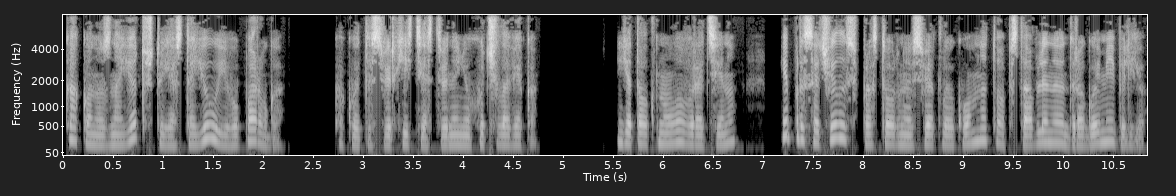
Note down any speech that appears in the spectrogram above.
как он узнает, что я стою у его порога? Какой-то сверхъестественный нюх у человека. Я толкнула воротину и просочилась в просторную светлую комнату, обставленную дорогой мебелью,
